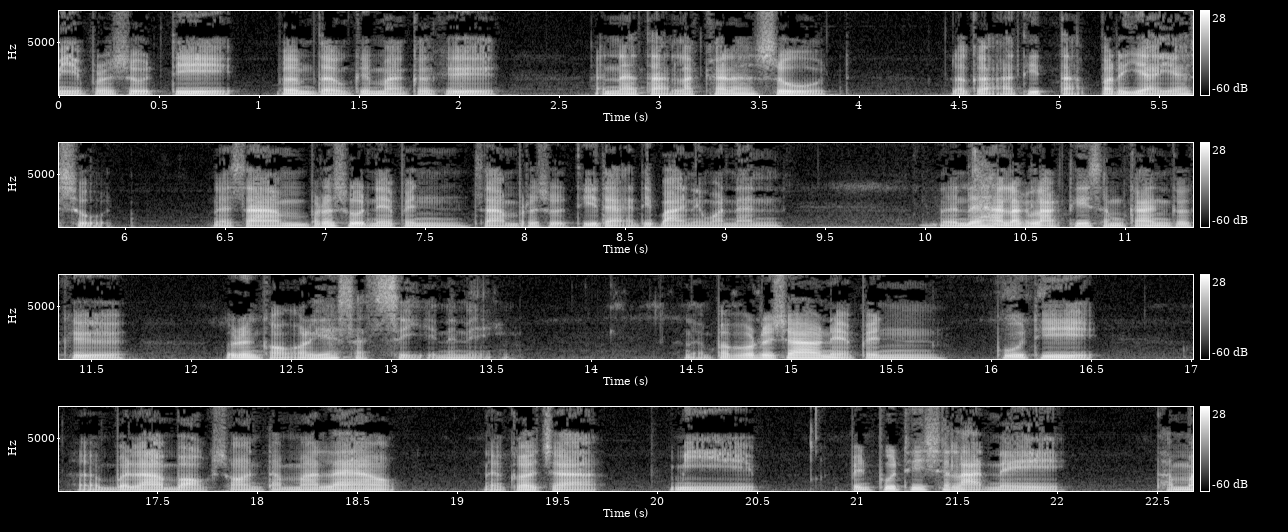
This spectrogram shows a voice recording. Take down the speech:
มีพระสูตรที่เพิ่มเติมขึ้นมาก็คือ อนัตตลักษณสูตร แล้วก็อธิตตปริยายสูตรนะสามพระสูตรเนี่ยเป็นสามพระสูตรที่ได้อธิบายในวันนั้นเนื้อหาหลักๆที่สำคัญก็คือเรื่องของอริยสัจสี่นั่นเองพระพุทธเจ้าเนี่ยเป็นผู้ที่เวลาบอกสอนธรรมะแล้วก็จะมีเป็นผู้ที่ฉลาดในธรรม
